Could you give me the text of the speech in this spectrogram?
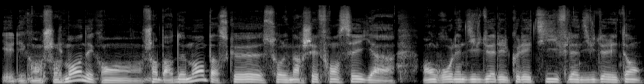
Il y a eu des grands changements, des grands chambardements, parce que sur le marché français, il y a en gros l'individuel et le collectif, l'individuel étant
